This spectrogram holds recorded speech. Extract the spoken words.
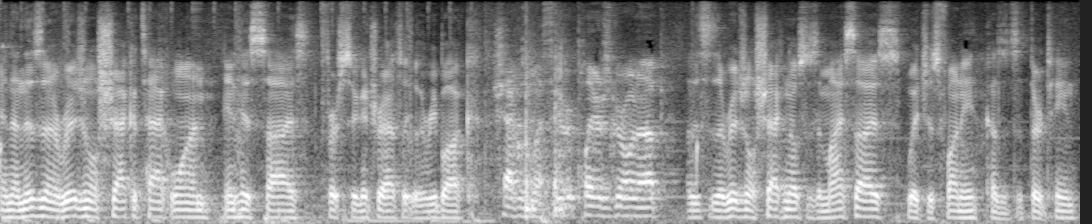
And then this is an original Shaq Attack one in his size. First signature athlete with Reebok. Shaq was one of my favorite players growing up. This is the original Shaqnosis in my size, which is funny because it's a 13.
